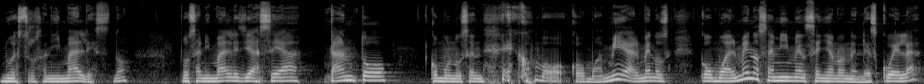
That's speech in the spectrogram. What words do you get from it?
nuestros animales, ¿no? Los animales ya sea tanto como, nos, como, como a mí, al menos, como al menos a mí me enseñaron en la escuela,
